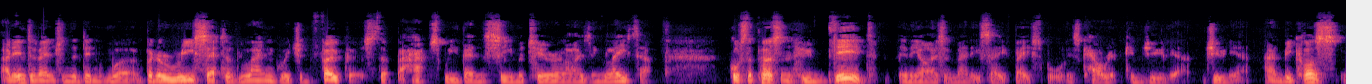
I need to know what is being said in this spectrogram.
an intervention that didn't work, but a reset of language and focus that perhaps we then see materializing later. Of course, the person who did, in the eyes of many, save baseball is Cal Ripken Jr. And because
